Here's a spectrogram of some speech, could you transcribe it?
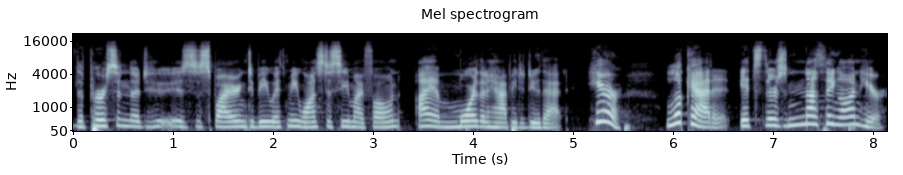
the person that is aspiring to be with me wants to see my phone, I am more than happy to do that. Here, look at it. It's there's nothing on here.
